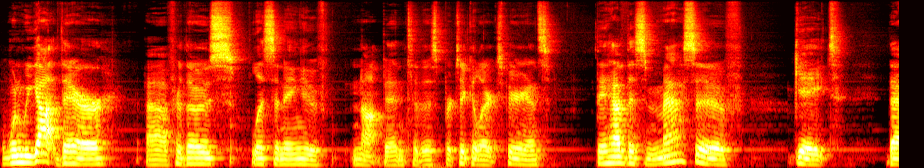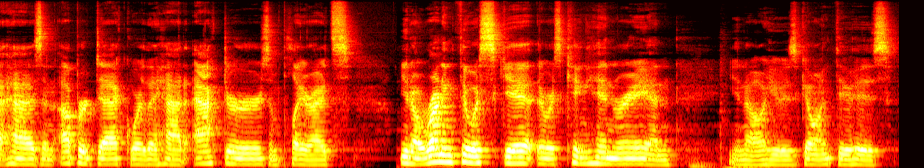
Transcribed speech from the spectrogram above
when we got there. Uh, for those listening who've not been to this particular experience, they have this massive gate that has an upper deck where they had actors and playwrights you know, running through a skit. There was King Henry, and you know, he was going through his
